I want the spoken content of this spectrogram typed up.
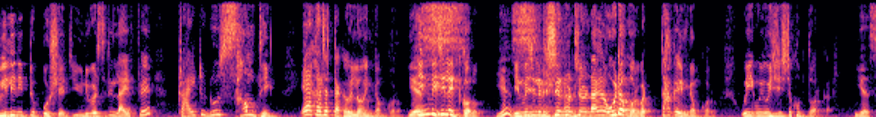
really need to push it university লাইফে ট্রাই টু ডু সামথিং এক হাজার টাকা হইলেও ইনকাম করো। ইনভিজিলেট করো। Yes. ইনভিজিলেশনের জন্য টাকা ওইটা করো বাট টাকা ইনকাম করো। ওই ওই ওই জিনিসটা খুব দরকার। ইয়েস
